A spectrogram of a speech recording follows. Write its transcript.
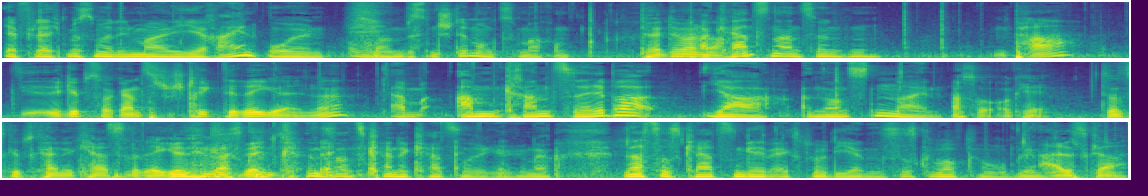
Ja, vielleicht müssen wir den mal hier reinholen, um mal ein bisschen Stimmung zu machen. Könnte Ein man paar machen. Kerzen anzünden. Ein paar? Da gibt es doch ganz strikte Regeln, ne? Am, am Kranz selber, ja. Ansonsten nein. Achso, okay. Sonst gibt es keine Kerzenregeln im Advent. Sonst keine Kerzenregel, genau. Lass das Kerzengame explodieren, das ist überhaupt kein Problem. Alles klar.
